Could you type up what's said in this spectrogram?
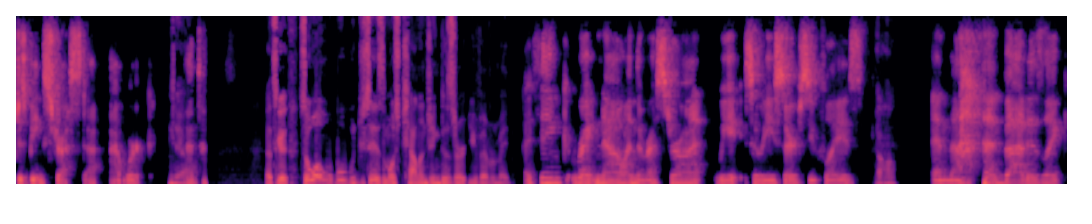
just being stressed at, at work. Yeah. That's good. So, what what would you say is the most challenging dessert you've ever made? I think right now in the restaurant we so we serve soufflés, uh-huh. and that that is like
